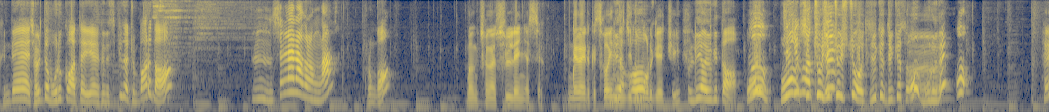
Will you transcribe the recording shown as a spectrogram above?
근데 절대 모를 것 같아 얘 근데 스피드가 좀 빠르다 음 술래라 그런가? 그런가? 멍청한 술래 녀석. 내가 이렇게 서 있는지도 어. 모르겠지. 리아 여기 있다 오! 오! 오! 들킨 것 10초 10초 10초 들켰 들켰어 어 모르네? 어? 해?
